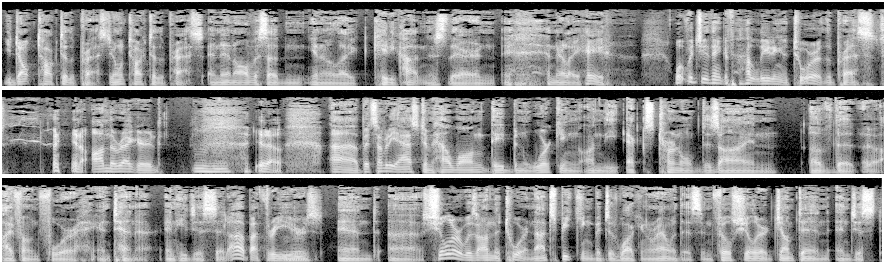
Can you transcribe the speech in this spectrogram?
you don't talk to the press. You don't talk to the press. And then all of a sudden, you know, like Katie Cotton is there, and and they're like, hey, what would you think about leading a tour of the press? you know, on the record. you know, uh, but somebody asked him how long they'd been working on the external design of the uh, iPhone 4 antenna, and he just said, "Oh, about 3 years." And uh, Schiller was on the tour, not speaking, but just walking around with us. And Phil Schiller jumped in and just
